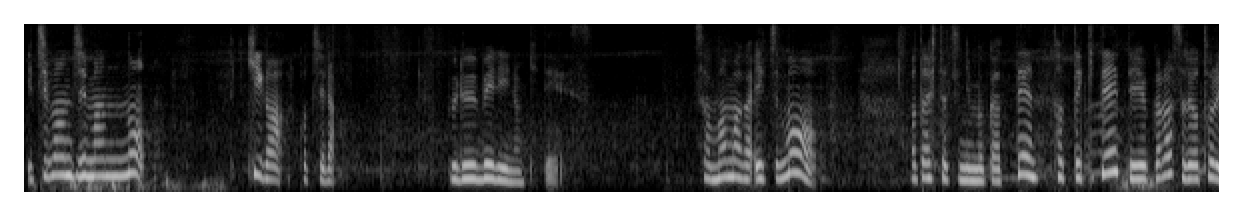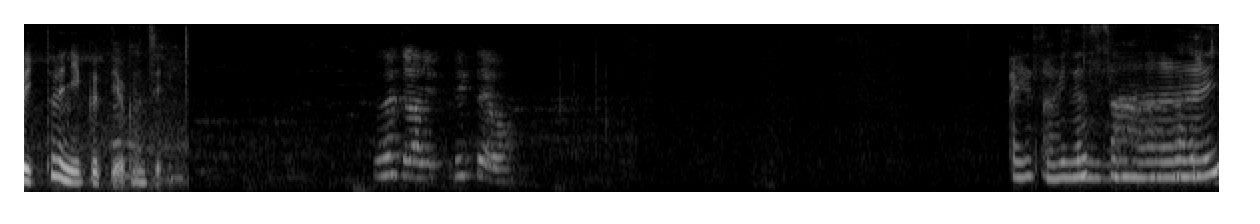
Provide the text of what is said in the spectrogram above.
一番自慢の木がこちら。ブルーベリーの木です。そうママがいつも私たちに向かって取ってきてって言うからそれを取り取りに行くっていう感じ。お姉ちゃんできたよ。おやすみなさい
